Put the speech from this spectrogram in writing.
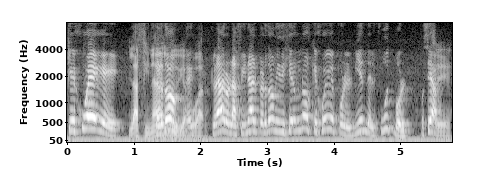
que juegue. La final perdón, debía eh, jugar. claro, la final, perdón, y dijeron, no, que juegue por el bien del fútbol. O sea, eh,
